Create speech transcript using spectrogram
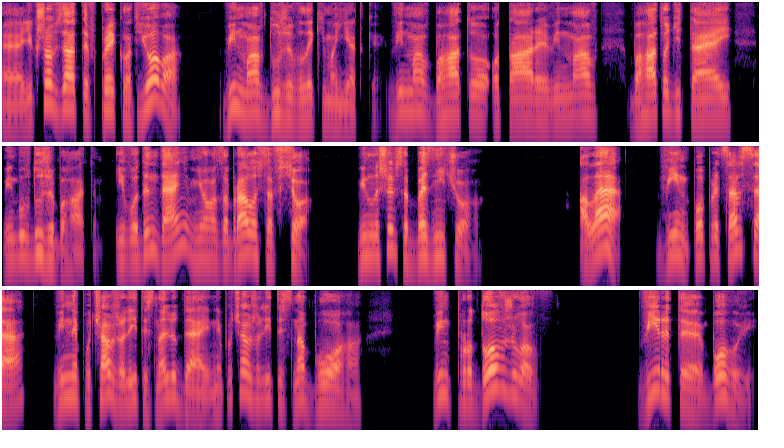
Е, якщо взяти в приклад Йова, він мав дуже великі маєтки. Він мав багато отари, він мав багато дітей, він був дуже багатим. І в один день в нього забралося все. Він лишився без нічого. Але він, попри це все, Він не почав жалітись на людей, не почав жалітись на Бога. Він продовжував вірити Богові.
